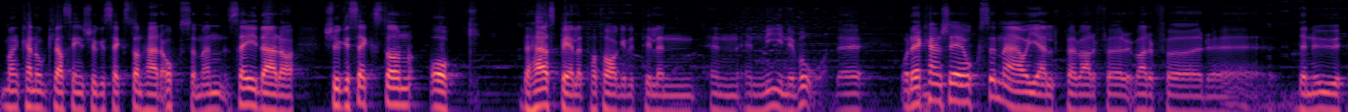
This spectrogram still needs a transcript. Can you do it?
man kan nog klassa in 2016 här också. Men säg där då. 2016 och det här spelet har tagit det till en, en, en ny nivå. Det, och det kanske är också med och hjälper varför, varför eh, det nu,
